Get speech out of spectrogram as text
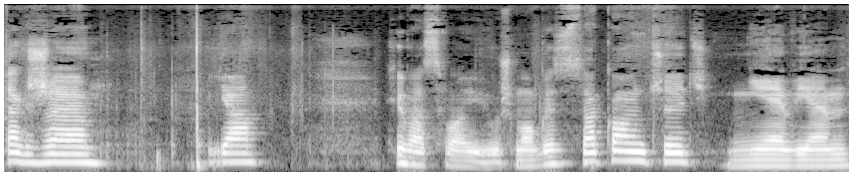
także ja chyba swoje już mogę zakończyć. Nie wiem.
